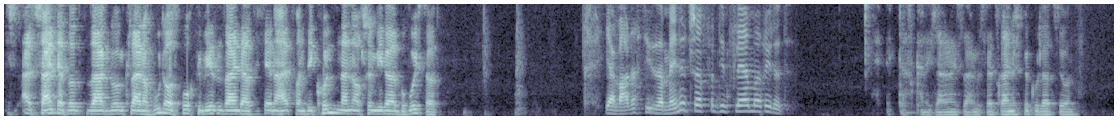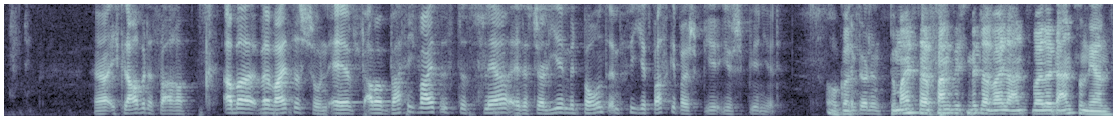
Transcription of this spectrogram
es scheint ja sozusagen nur ein kleiner Wutausbruch gewesen sein, der sich innerhalb von Sekunden dann auch schon wieder beruhigt hat. Ja, war das dieser Manager, von dem Flair mal redet? Das kann ich leider nicht sagen. Das wäre jetzt reine Spekulation. Ja, ich glaube, das war er. Aber wer weiß das schon. Äh, aber was ich weiß, ist, dass Flair, äh, dass Jalil mit Bones MC jetzt Basketball spiel, spielen wird. Oh Gott. Du meinst, da fangen sich mittlerweile an, zwei Leute anzunähern.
